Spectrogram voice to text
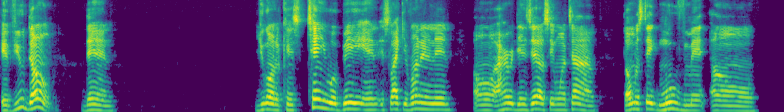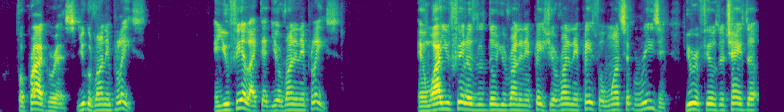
if you don't, then you're gonna continue to be and It's like you're running in. Uh, I heard Denzel say one time, "Don't mistake movement um, for progress. You could run in place, and you feel like that you're running in place. And why you feel as though you're running in place, you're running in place for one simple reason: you refuse to change the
